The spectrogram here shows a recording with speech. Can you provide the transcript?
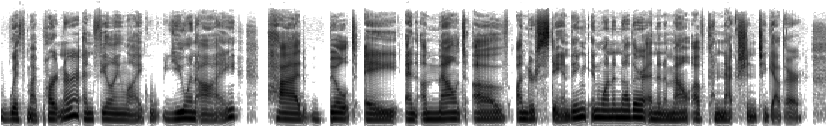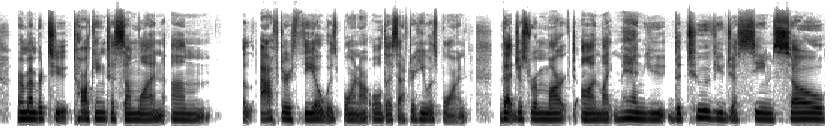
with my partner and feeling like you and I had built a an amount of understanding in one another and an amount of connection together. I remember to talking to someone um after Theo was born, our oldest, after he was born, that just remarked on like, man, you the two of you just seem so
